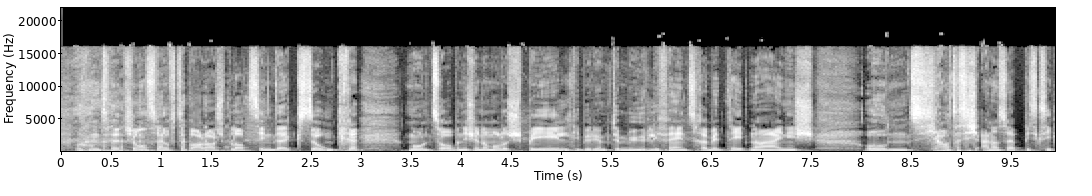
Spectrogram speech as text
und die Chancen auf den Barrageplatz sind äh, gesunken. Morgen Abend ist ja noch mal ein Spiel. Die berühmten Mürli-Fans kommen dort noch einmal. Und ja, das ist auch noch so etwas gewesen.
